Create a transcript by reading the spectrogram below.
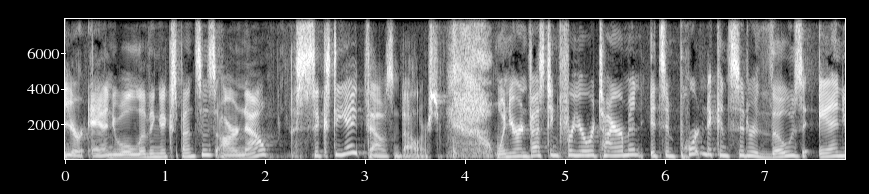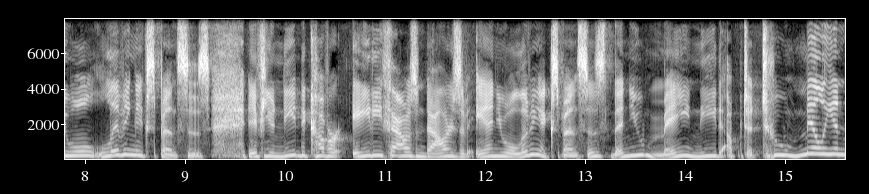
your annual living expenses are now $68,000. When you're investing for your retirement, it's important to consider those annual living expenses. If you need to cover $80,000 of annual living expenses, then you may need up to $2 million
